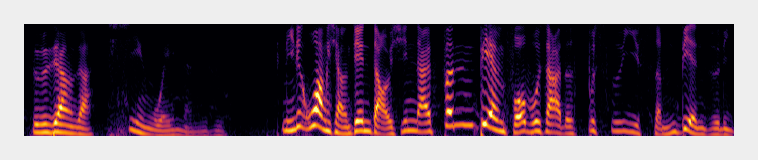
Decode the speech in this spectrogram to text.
是不是这样子啊？信为能入，你那个妄想颠倒心来分辨佛菩萨的不思议神变之力，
